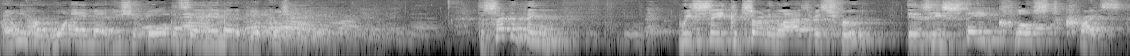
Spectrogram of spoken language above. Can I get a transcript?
I only heard one amen. You should all be saying amen if you're a Christian. The second thing we see concerning Lazarus' fruit is he stayed close to Christ.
